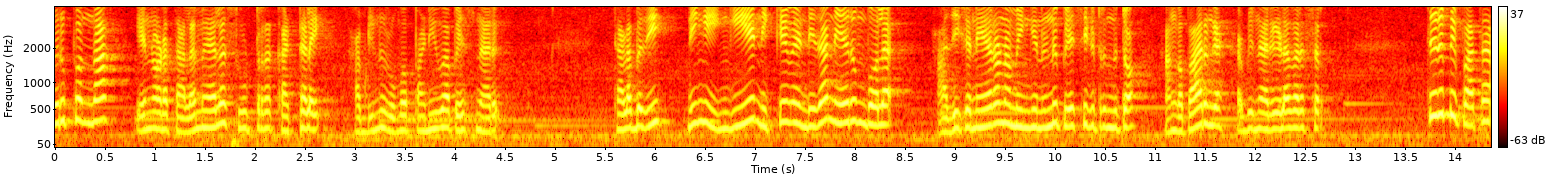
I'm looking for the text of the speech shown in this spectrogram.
விருப்பம்தான் என்னோட தலை மேலே சூட்டுற கட்டளை. அப்படின்னு ரொம்ப பணிவாக பேசினார். தளபதி நீங்கள் இங்கேயே நிற்க வேண்டிதான் நேரும் போல. அதிக நேரம் நம்ம இங்கே நின்று பேசிக்கிட்டு இருந்துட்டோம். அங்கே பாருங்க அப்படின்னாரு இளவரசர். திரும்பி பார்த்தா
